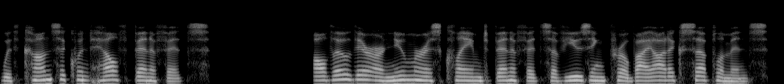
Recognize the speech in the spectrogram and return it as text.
with consequent health benefits. Although there are numerous claimed benefits of using probiotic supplements,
